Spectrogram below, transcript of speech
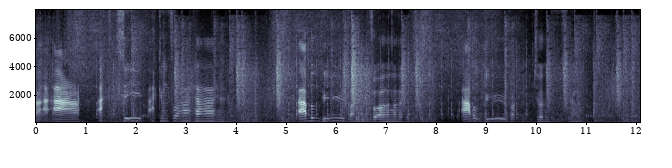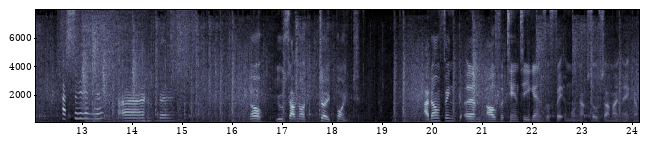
I, I, I can see I can fly. I believe I can fly. I believe I can touch the sky. I see I'm there. No, you shall not take point. I don't think um, all the TNT games will fit in one episode, so I might make them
